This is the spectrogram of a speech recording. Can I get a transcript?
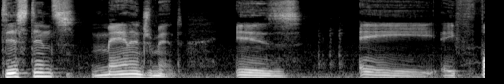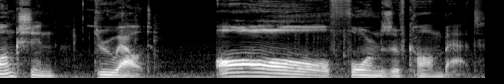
Distance management is a, a function throughout all forms of combat.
